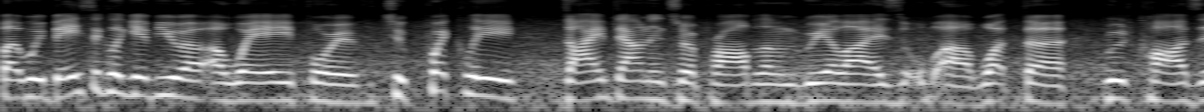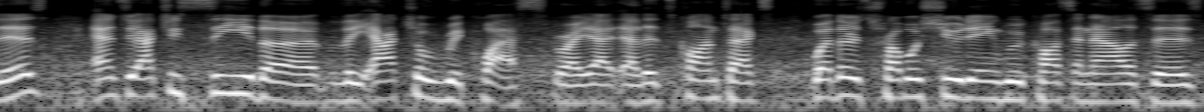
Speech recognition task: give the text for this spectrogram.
but we basically give you a, a way for to quickly dive down into a problem, realize uh, what the root cause is, and to actually see the, the actual request, right, at, at its context, whether it's troubleshooting, root cause analysis,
